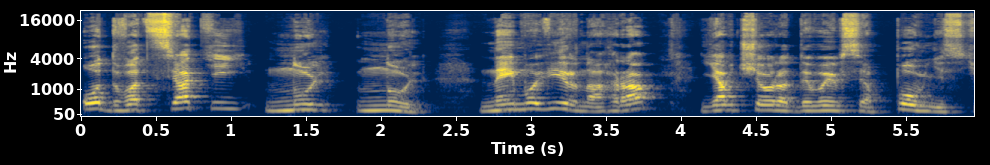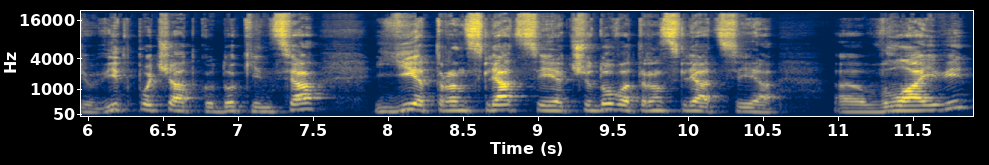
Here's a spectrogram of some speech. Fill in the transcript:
о 20.00. Неймовірна гра. Я вчора дивився повністю від початку до кінця. Є трансляція, чудова трансляція е, в лайві.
